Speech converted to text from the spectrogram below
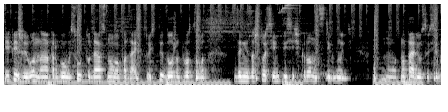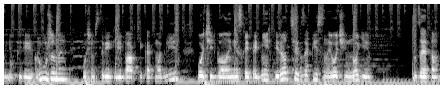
и опять же его на торговый суд туда снова подать. То есть ты должен просто вот за ни за что 7 тысяч крон отстегнуть. Ну, Вот, нотариусы все были перегружены, в общем, стригли бабки как могли. Очередь была несколько дней вперед всех записано, и очень многие за это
